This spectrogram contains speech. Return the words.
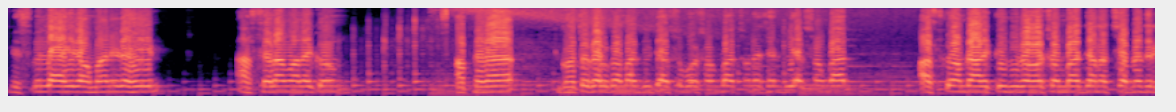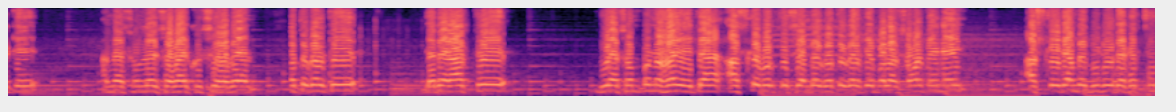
বিসমুল্লাহ রহমান রহিম। আসসালামু আলাইকুম। আপনারা গতকালকে আমার দুইটা শুভ সংবাদ শুনেছেন, বিয়ার সংবাদ। আজকে আমরা আরেকটি বিবাহ সংবাদ জানাচ্ছি আপনাদেরকে। আমরা শুনলে সবাই খুশি হবেন। গতকালকে যেটা রাত্রে বিয়া সম্পন্ন হয়, এটা আজকে বলতেছি আমরা, গতকালকে বলার সময় পাই নাই। আজকে এটা আমরা ভিডিও দেখাচ্ছি।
